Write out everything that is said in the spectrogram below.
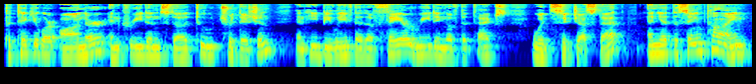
particular honor and credence uh, to tradition. And he believed that a fair reading of the text would suggest that. And yet at the same time,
